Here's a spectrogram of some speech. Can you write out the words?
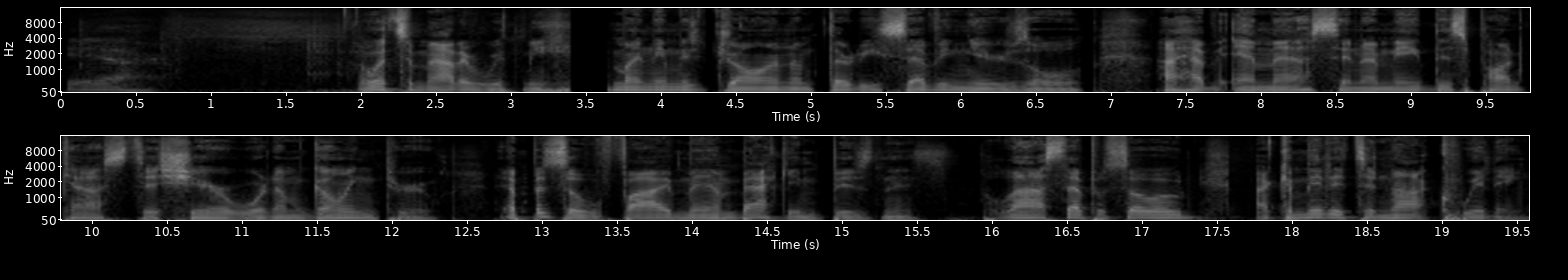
Yeah. What's the matter with me? My name is John. I'm 37 years old. I have MS and I made this podcast to share what I'm going through. Episode 5, man, back in business. Last episode, I committed to not quitting.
